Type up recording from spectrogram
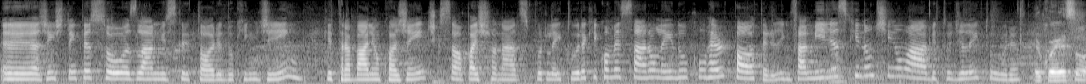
eh, a gente tem pessoas lá no escritório do Quindim que trabalham com a gente, que são apaixonados por leitura, que começaram lendo com Harry Potter, em famílias que não tinham hábito de leitura. Eu conheço,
